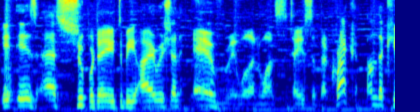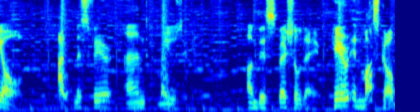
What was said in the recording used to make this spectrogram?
It is a super day to be Irish, and everyone wants to taste of the crack on the kiln, atmosphere, and music. On this special day, here in Moscow,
